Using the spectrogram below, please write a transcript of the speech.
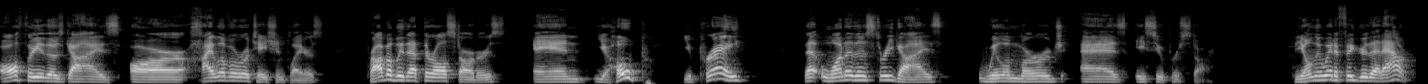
all three of those guys are high level rotation players, probably that they're all starters, and you hope, you pray that one of those three guys will emerge as a superstar. The only way to figure that out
